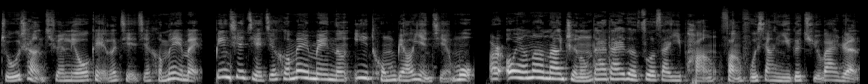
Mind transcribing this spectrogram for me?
主场全留给了姐姐和妹妹，并且姐姐和妹妹能一同表演节目。而欧阳娜娜只能呆呆地坐在一旁，仿佛像一个局外人。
